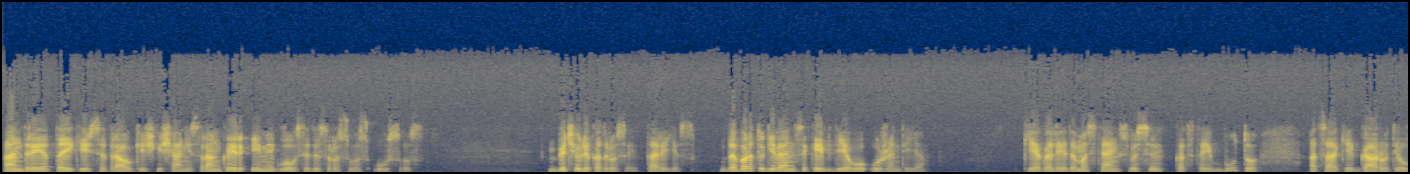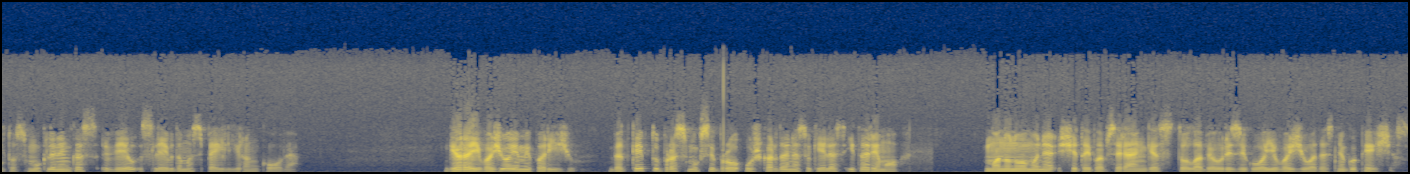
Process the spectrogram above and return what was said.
Andrėja taikiai išsitraukė iš kišenys ranką ir ėmė glaustytis rusvus ūsus. Bičiuli kadrusai, tarė jis, dabar tu gyvensi kaip dievo užantyje. Kiek galėdamas tenksiuosi, kad tai būtų, atsakė garo tilto smuklininkas, vėl slėpdamas peilį rankovę. Gerai, važiuojam į Paryžių, bet kaip tu prasmuksi pro užkardą nesukėlęs įtarimo? Mano nuomonė, šitaip apsirengęs, tu labiau rizikuoji važiuotas negu pėščias.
